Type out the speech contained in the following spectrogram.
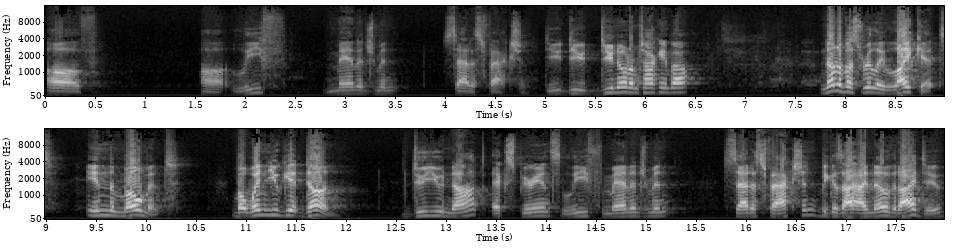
of uh, leaf management satisfaction. Do you, do, you, do you know what I'm talking about? none of us really like it in the moment, but when you get done, do you not experience leaf management satisfaction? Because I, I know that I do.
